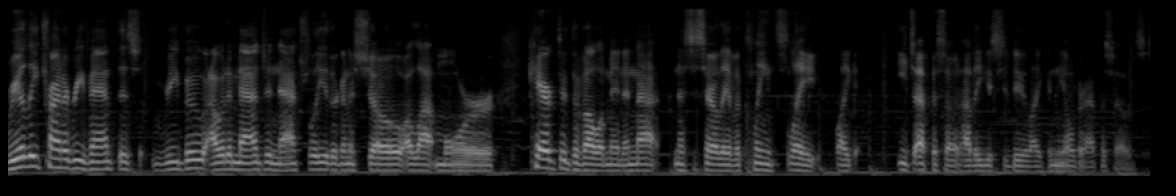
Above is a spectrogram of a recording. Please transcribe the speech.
really trying to revamp this reboot, I would imagine naturally they're gonna show a lot more character development and not necessarily have a clean slate like each episode how they used to do like in the older episodes.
